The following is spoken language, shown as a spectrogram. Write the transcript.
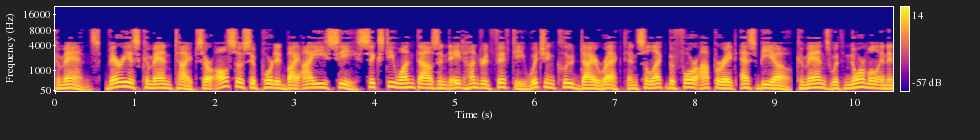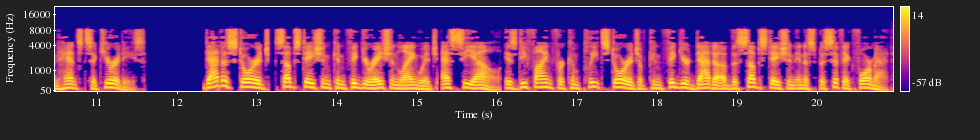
commands. Various command types are also supported by IEC 61850 which include Direct and Select Before Operate commands with normal and enhanced securities. Data storage – Substation Configuration Language is defined for complete storage of configured data of the substation in a specific format.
